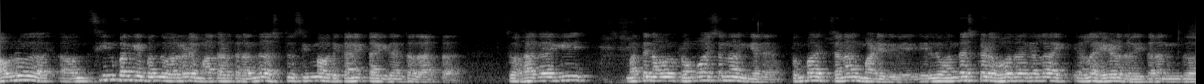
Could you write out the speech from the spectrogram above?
ಅವರು ಒಂದು ಸೀನ್ ಬಗ್ಗೆ ಬಂದು ಹೊರಗಡೆ ಮಾತಾಡ್ತಾರೆ ಅಂದ್ರೆ ಅಷ್ಟು ಸಿನಿಮಾ ಅವ್ರಿಗೆ ಕನೆಕ್ಟ್ ಆಗಿದೆ ಅಂತ ಅರ್ಥ. ಸೊ ಹಾಗಾಗಿ ಮತ್ತೆ ನಾವು ಪ್ರಮೋಷನ್ ಹಂಗೆ ತುಂಬಾ ಚೆನ್ನಾಗಿ ಮಾಡಿದೀವಿ. ಇಲ್ಲಿ ಒಂದಷ್ಟು ಕಡೆ ಹೋದಾಗೆಲ್ಲ ಎಲ್ಲ ಹೇಳಿದ್ರು, ಈ ತರ ನಿಮ್ದು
